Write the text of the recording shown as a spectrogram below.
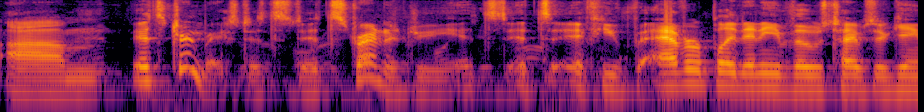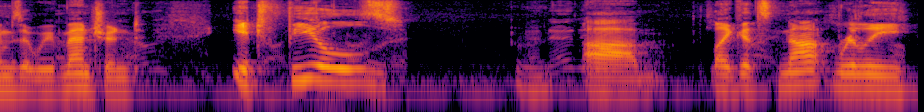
Um, it's turn-based. It's it's strategy. It's it's if you've ever played any of those types of games that we've mentioned, it feels um, like it's not really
